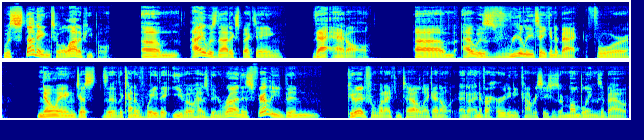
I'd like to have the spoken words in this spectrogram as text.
was stunning to a lot of people. Um, I was not expecting that at all. Um, I was really taken aback for knowing just the the kind of way that Evo has been run has fairly been good from what I can tell. Like I don't I don't I never heard any conversations or mumblings about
